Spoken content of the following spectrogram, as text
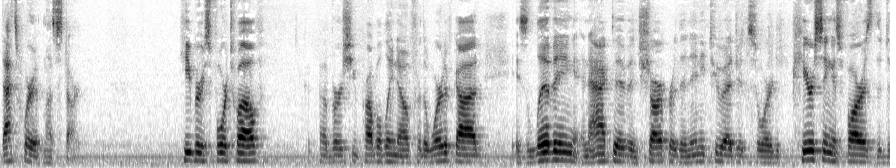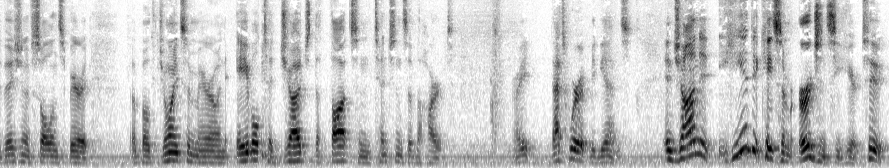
That's where it must start. Hebrews 4:12, a verse you probably know, for the word of God is living and active and sharper than any two-edged sword, piercing as far as the division of soul and spirit, of both joints and marrow, and able to judge the thoughts and intentions of the heart. Right? That's where it begins. And John, he indicates some urgency here too,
